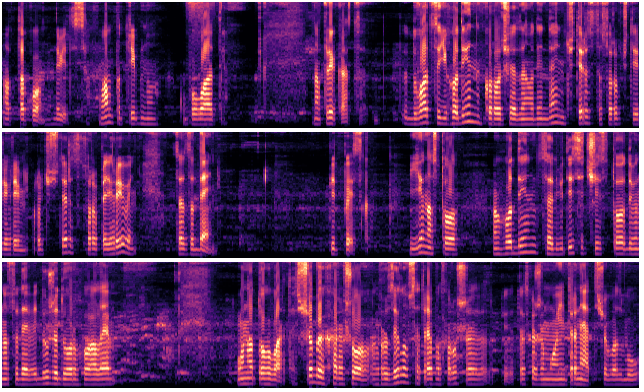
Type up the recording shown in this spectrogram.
от тако, дивіться, вам потрібно купувати, наприклад, 20 годин, коротше, за один день 444 гривні. Коротше, 445 гривень це за день. Підписка. Є на 100 годин, це 2199. Дуже дорого, але воно того варте. Щоб хорошо грузило все, треба хороше, так скажімо, інтернет, щоб у вас був.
